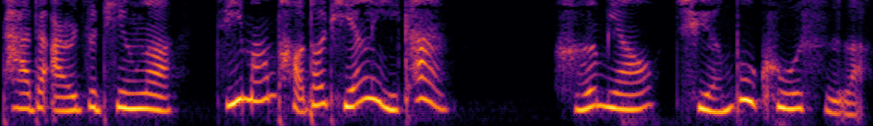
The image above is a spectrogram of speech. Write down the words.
他的儿子听了，急忙跑到田里一看，禾苗全部枯死了。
